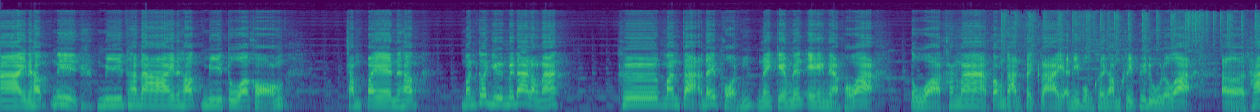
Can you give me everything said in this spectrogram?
นายนะครับ นี่มีทนายนะครับ มีตัวของแชมเปญนะครับ มันก็ยืนไม่ได้หรอกนะ คือมันจะได้ผลในเกมเล่นเองเนี่ย เพราะว่าตัวข้างหน้าต้องดันไปไกล อันนี้ผมเคยทำคลิปให้ดูแล้วว่าเอ่อถ้า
